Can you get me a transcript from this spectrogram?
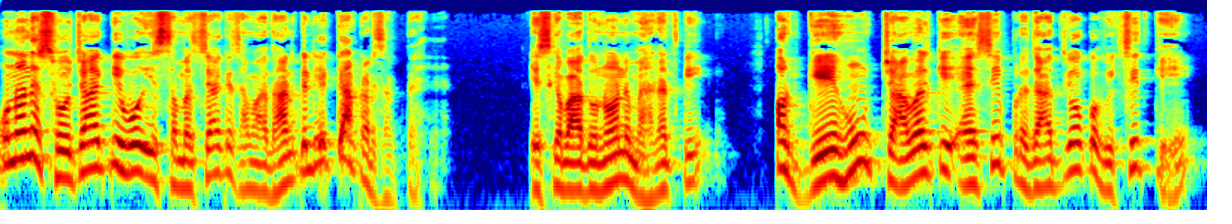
उन्होंने सोचा कि वो इस समस्या के समाधान के लिए क्या कर सकते हैं। इसके बाद उन्होंने मेहनत की और गेहूँ, चावल की ऐसी प्रजातियों को विकसित की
